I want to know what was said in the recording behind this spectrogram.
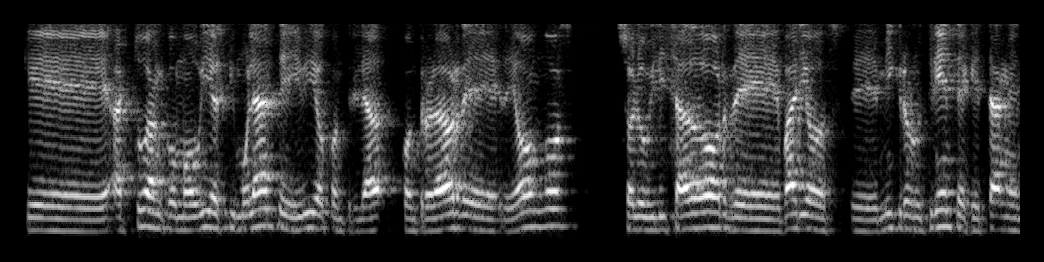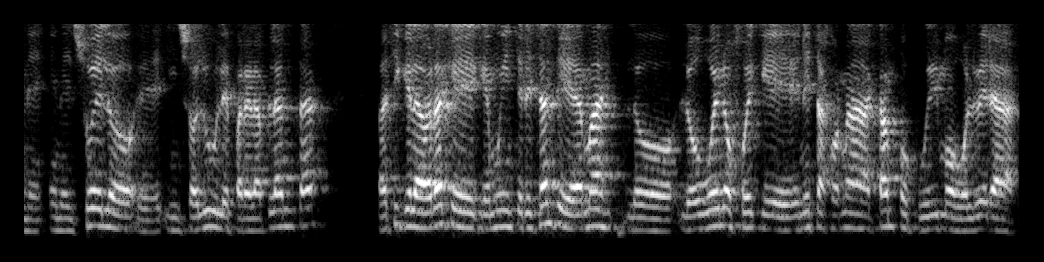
que actúan como bioestimulante y biocontrolador de hongos solubilizador de varios eh, micronutrientes que están en, el suelo, eh, insolubles para la planta. Así que la verdad que, muy interesante y además lo, bueno fue que en esta jornada de campo pudimos volver a,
